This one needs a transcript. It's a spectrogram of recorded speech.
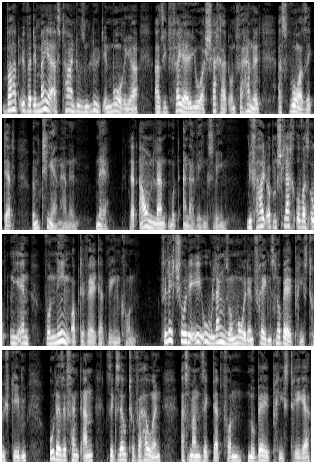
ward über de Meier as tausend Lüd in Moria, as it feier Joa schachert und verhandelt, as wor sich dat um Tieren handeln. Ne, dat Auenland mut anerwegens wen. Mi fallt ob'm Schlag o was ook nie in, wo nehm ob de Welt dat wen kun. Vielleicht schul de EU langsam mal den Friedensnobelpreis trüch geben, oder sie fangt an, sich so zu verhauen, as man sich dat von Nobelpreisträger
